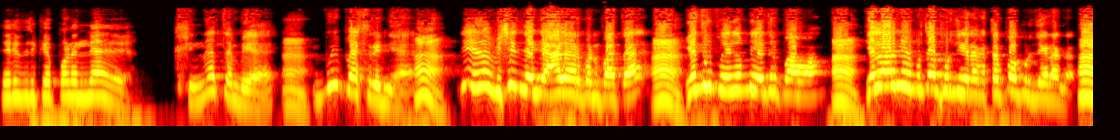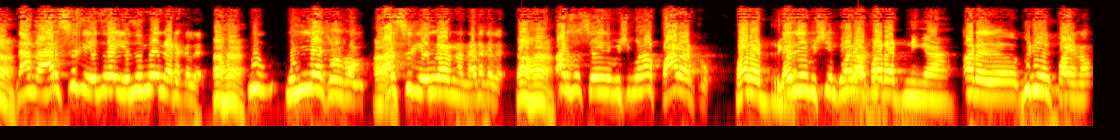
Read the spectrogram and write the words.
தெரிவிக்க போல இல்ல? சின்ன தம்பி இப்படி பேசுறீங்க? நீ ஏதோ விஷயம் தெரிஞ்ச ஆளா இருப்பேன்னு பார்த்தா எதிர்ப்பு எது எப்படி எதிர்ப்பாகும்? ஆ, எல்லாருமே இப்படித்தான் புரிஞ்சுக்கிறாங்க தப்பா புரிஞ்சுக்கிறாங்க. நாங்க அரசுக்கு எதிரா எதுவுமே நடக்கல. உண்மையா சொல்றோம். அரசுக்கு எதிராக நடக்கல. அரசு செய்யற விஷயமெல்லாம் பாராட்டுறோம். பாராட்டுறீங்க. நிறைய விஷயம் பாராட்டுனீங்க? விடியல் பயணம்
